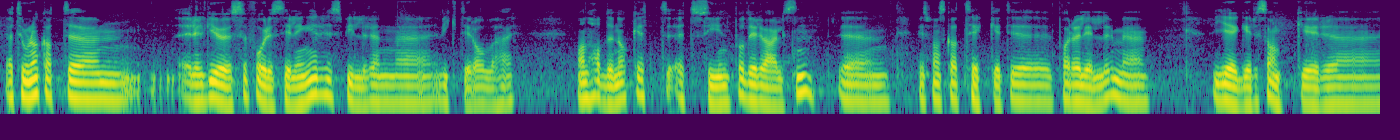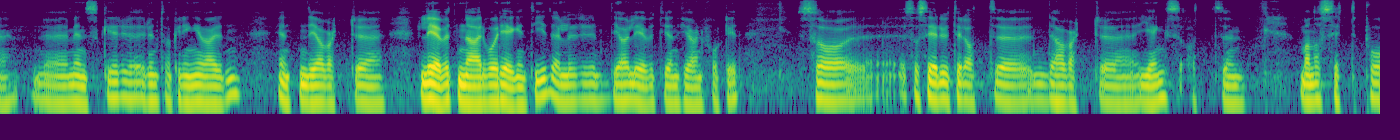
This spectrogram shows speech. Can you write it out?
Jeg tror nok at religiøse forestillinger spiller en viktig rolle her. Man hadde nok et, et syn på tilværelsen, hvis man skal trekke til paralleller med jeger-sanker-mennesker rundt omkring i verden. Enten de har vært, eh, levet nær vår egen tid, eller de har levet i en fjern fortid. Så, så ser det ut til at eh, det har vært eh, gjengs at man har sett på,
